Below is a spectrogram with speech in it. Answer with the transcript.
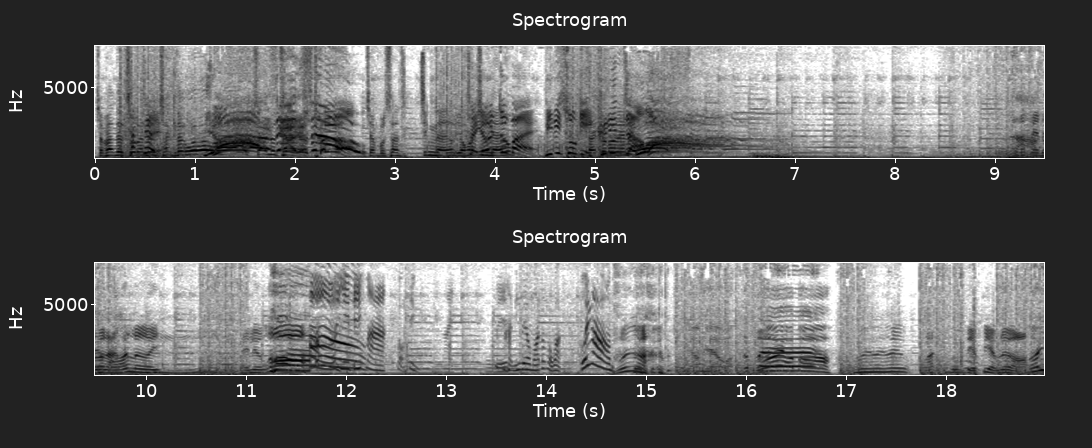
자, 반대로 차트. 돌았는데. 창틀. 와, 와, 야, 와, 살루트. 살루트! 자, 무슨 찍나요? 영화 자, 찍나요? 12발 미리 쏘기 자, 그림자. 그러면은- 와! เป็นตัวหลังก็เลยในเรื่อง 어! ว้า มีเรื่องมาต้องบอกว่าเฮ้ย เฮ้ยยำแล้วอ่ะ เฮ้ยเฮ้ยเฮ้ยวัดมุมเสียเปรียบเลยเหรอเฮ้ย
